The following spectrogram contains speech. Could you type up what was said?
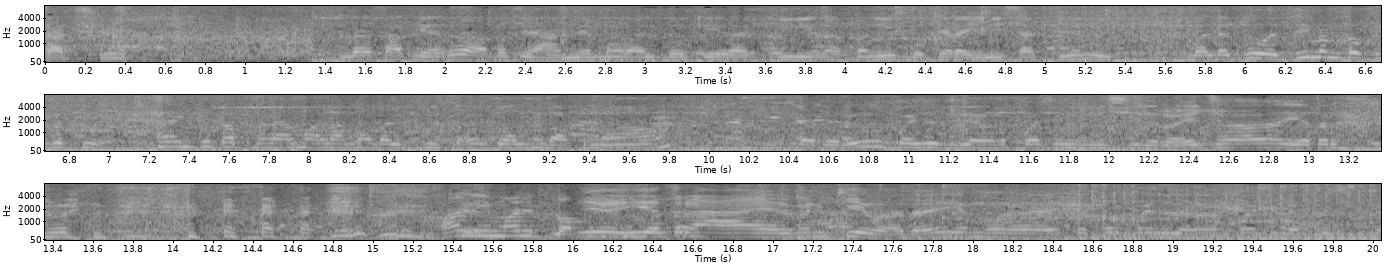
साथीहरू ल साथीहरू अब चाहिँ हामीले मोबाइल बोकेर किनेर पनि बोकेर हिँडिसक्यो नि। मैले त पनि बोकेको छु। थ्याङ्क यू तपाईँलाई मलाई मोबाइल किन सहयोग गर्नु भएकोमा साथीहरू पैसा दिएको पछि मिसिँदो रहेछ यत्रो अनि मैले भ्लग यत्रो आएर पनि के भयो त है? मोबाइल त्यत्रो पैसा जाँदा पैसा पैसा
